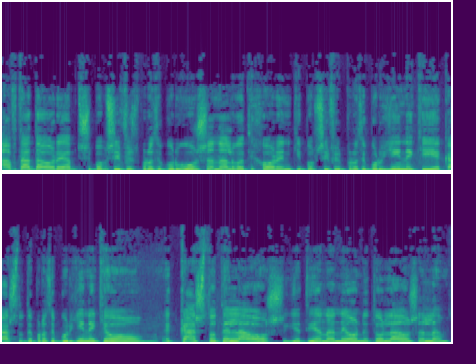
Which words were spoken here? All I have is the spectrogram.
αυτά τα ωραία από τους υποψήφιους πρωθυπουργούς, ανάλογα τη χώρα, είναι και οι υποψήφιοι πρωθυπουργοί, είναι και οι εκάστοτε πρωθυπουργοί, είναι και ο εκάστοτε λαός. Γιατί ανανεώνεται ο λαός, αλλά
